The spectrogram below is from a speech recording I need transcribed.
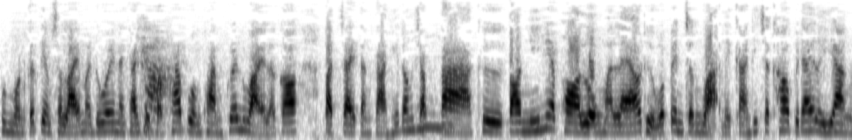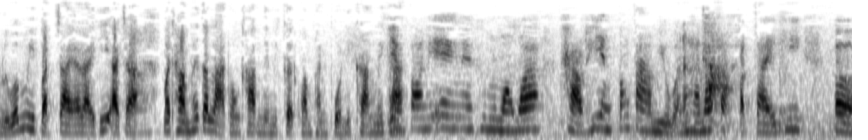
คุณมนต์ก็เตรียมสไลด์มาด้วยนะคะ เกี่ยวกับภาพรวมความเคลื่อนไหว แล้วก็ปัจจัยต่างๆ ที่ต้องจับตา คือตอนนี้เนี่ยพอลงมาแล้วถือว่าเป็นจังหวะในการที่จะเข้าไปได้หรือยัง หรือว่ามีปัจจัยอะไรที่อาจจะค่ะ มาทำให้ตลาดทองคำเนี่ยมีเกิดความผันผวนอีกครั้งไหมอย่าคะ งตอนนี้เองเนี่ยคือมันมองว่าข่าวที่ยังต้องตามอยู่อะนะคะนอกจากปัจจัยที่เอ่อ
